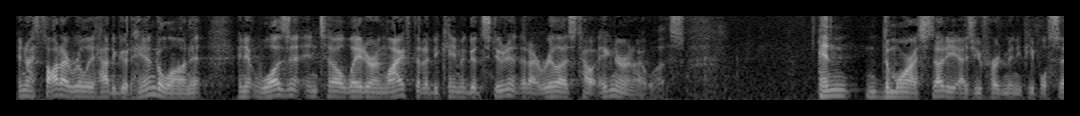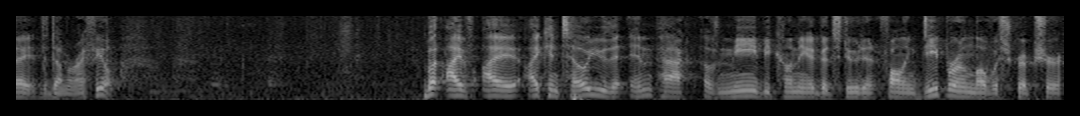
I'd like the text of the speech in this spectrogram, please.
and I thought I really had a good handle on it. And it wasn't until later in life that I became a good student that I realized how ignorant I was. And the more I study, as you've heard many people say, the dumber I feel. But I've, I, I can tell you the impact of me becoming a good student, falling deeper in love with Scripture,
